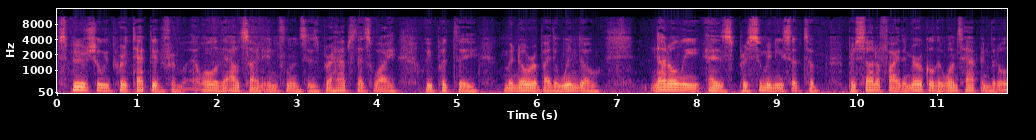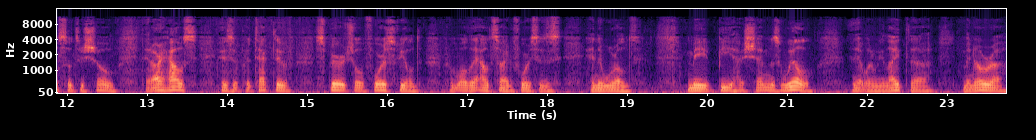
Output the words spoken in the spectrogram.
spiritually protected from all of the outside influences. Perhaps that's why we put the menorah by the window, not only as Persuminisa to personify the miracle that once happened, but also to show that our house is a protective spiritual force field from all the outside forces in the world. May it be Hashem's will that when we light the menorah,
